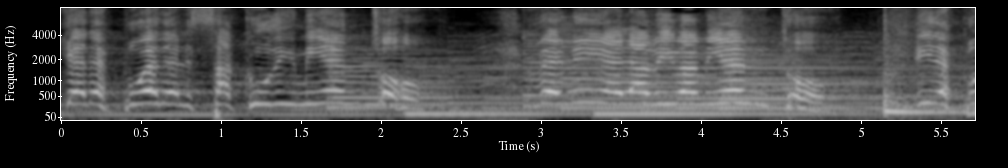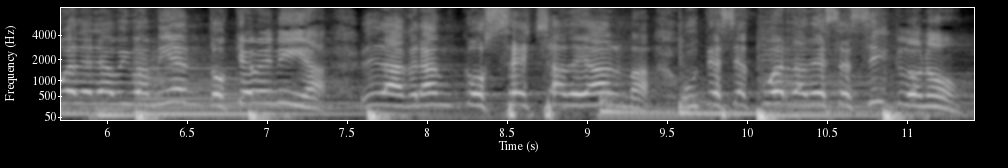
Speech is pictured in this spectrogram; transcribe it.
que después del sacudimiento venía el avivamiento. Y después del avivamiento, ¿qué venía? La gran cosecha de alma. ¿Usted se acuerda de ese ciclo no?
